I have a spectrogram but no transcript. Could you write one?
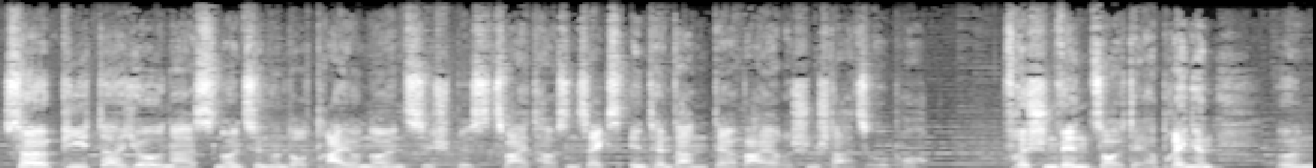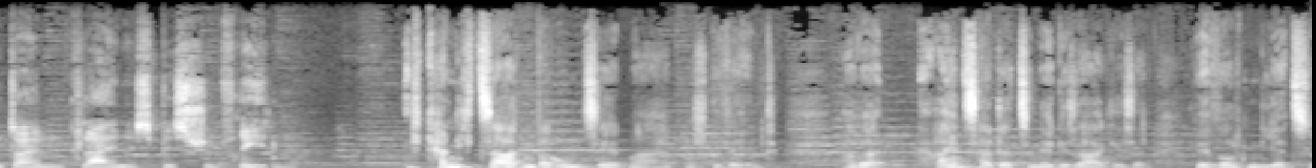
Sir Peter Jonas, 1993 bis 2006 Intendant der Bayerischen Staatsoper. Frischen Wind sollte er bringen und ein kleines bisschen Frieden. Ich kann nicht sagen, warum Zedmar hat mich gewählt. Aber eins hat er zu mir gesagt, er sagt, wir wollten jetzt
